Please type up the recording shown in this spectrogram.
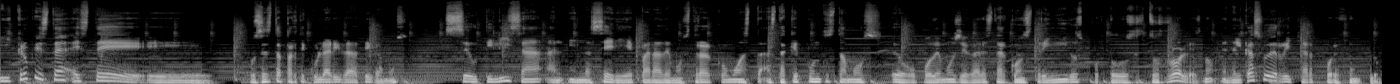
Y creo que esta, este, eh, pues esta particularidad, digamos, se utiliza en la serie para demostrar cómo hasta, hasta qué punto estamos eh, o podemos llegar a estar constreñidos por todos estos roles, ¿no? En el caso de Richard, por ejemplo,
